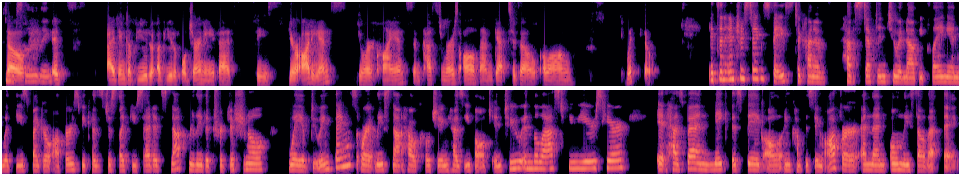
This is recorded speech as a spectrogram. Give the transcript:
So Absolutely. it's I think a beautiful a beautiful journey that these your audience, your clients and customers, all of them get to go along with you. It's an interesting space to kind of have stepped into and now be playing in with these micro offers because just like you said, it's not really the traditional way of doing things, or at least not how coaching has evolved into in the last few years here. It has been make this big, all encompassing offer and then only sell that thing.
